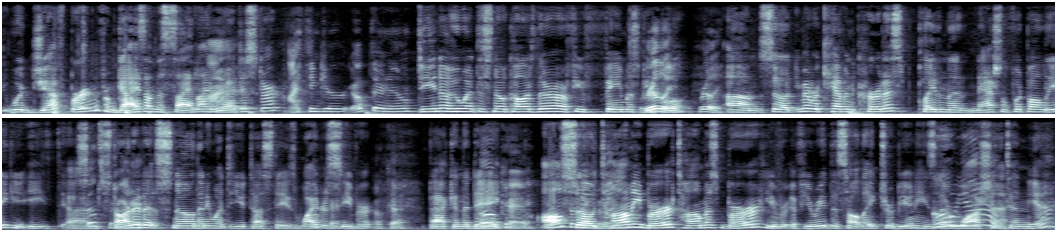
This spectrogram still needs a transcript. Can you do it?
would Jeff Burton from Guys on the Sideline I- register? I think you're up there now. Do you know who went to Snow College? There are a few famous people. Really? Really? Um, so, do you remember Kevin Curtis played in the National Football League? He, he um, started familiar. at Snow, then he went to Utah State. He's wide receiver. okay. Back in the day. Okay. Also. Tommy Burr, Thomas Burr. You, if you read the Salt Lake Tribune, he's their Oh, yeah. Washington. Yeah,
